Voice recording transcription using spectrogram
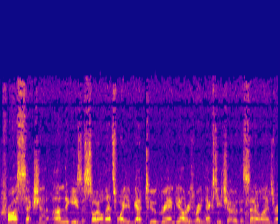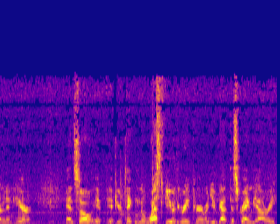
cross section on the Giza soil. That's why you've got two grand galleries right next to each other. The center line's running in here. And so if, if you're taking the west view of the Great Pyramid, you've got this grand gallery.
